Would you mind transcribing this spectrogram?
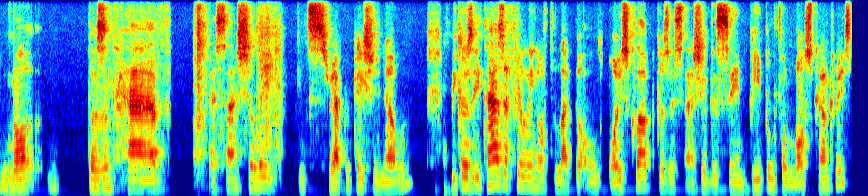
not doesn't have essentially its reputation known because it has a feeling of like the old boys club because it's essentially the same people for most countries.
